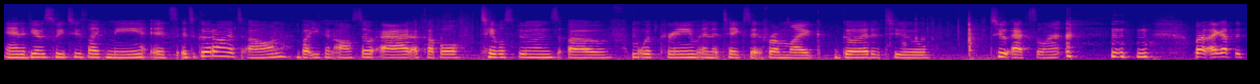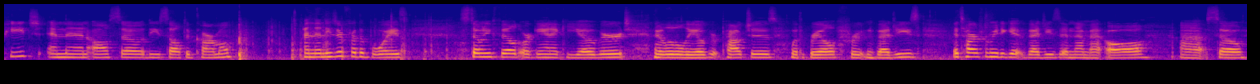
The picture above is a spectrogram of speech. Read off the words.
And if you have a sweet tooth like me, it's, it's good on its own, but you can also add a couple tablespoons of whipped cream and it takes it from like good to, to excellent. but I got the peach and then also the salted caramel. And then these are for the boys. Stonyfield organic yogurt. They're little yogurt pouches with real fruit and veggies. It's hard for me to get veggies in them at all. Uh, so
